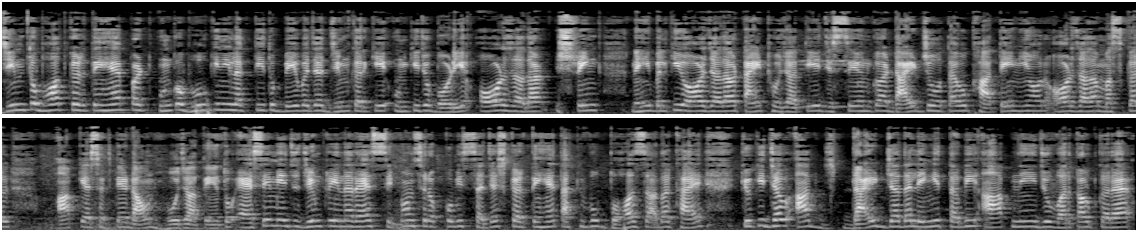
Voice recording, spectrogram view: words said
जिम तो बहुत करते हैं बट उनको भूख ही नहीं लगती तो बेवजह जिम करके उनकी जो बॉडी है, और ज़्यादा श्रिंक नहीं, बल्कि और ज़्यादा टाइट हो जाती है, जिससे उनका डाइट जो होता है, वो खाते ही नहीं, और और ज़्यादा मस्कल आप कह सकते हैं डाउन हो जाते हैं। तो ऐसे में जो जिम ट्रेनर है सिपॉन सिरप को भी सजेस्ट करते हैं ताकि वो बहुत ज़्यादा खाए। क्योंकि जब आप डाइट ज़्यादा लेंगे, तभी आपने जो वर्कआउट करा है,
